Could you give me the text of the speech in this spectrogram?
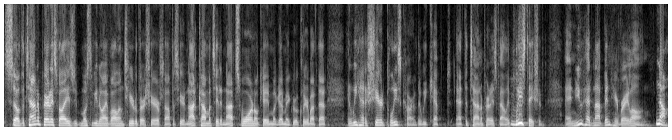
So the town of Paradise Valley, as most of you know, I volunteered with our sheriff's office here, not compensated, not sworn. Okay, I got to make real clear about that. And we had a shared police car that we kept at the town of Paradise Valley Police Station. And you had not been here very long. No.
